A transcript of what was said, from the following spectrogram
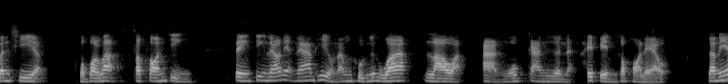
บัญชีอะ ผมบอกว่าซับซ้อนจริง แต่จริงๆแล้วเนี่ยหน้าที่ของนักลงทุนก็คือว่าเราอะอ่านงบการเงินอะให้เป็นก็พอแล้วดังนี้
